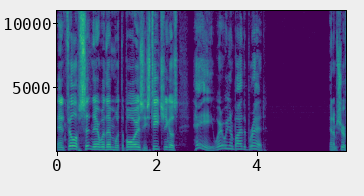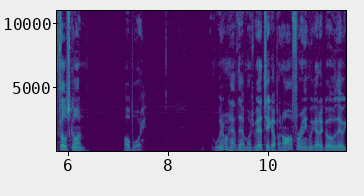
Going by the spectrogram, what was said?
And Philip's sitting there with them, with the boys. He's teaching. He goes, Hey, where are we going to buy the bread? And I'm sure Philip's going, Oh boy, we don't have that much. We got to take up an offering. We got to go there.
